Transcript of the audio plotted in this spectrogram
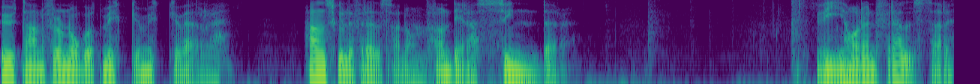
utan från något mycket, mycket värre. Han skulle frälsa dem från deras synder. Vi har en frälsare,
